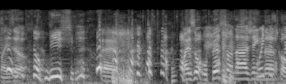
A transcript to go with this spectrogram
Mas, eu, É um bicho. é, mas o, o personagem Muito Knuckles.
